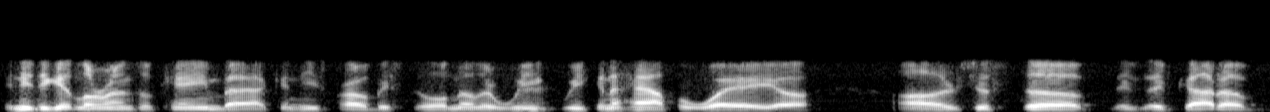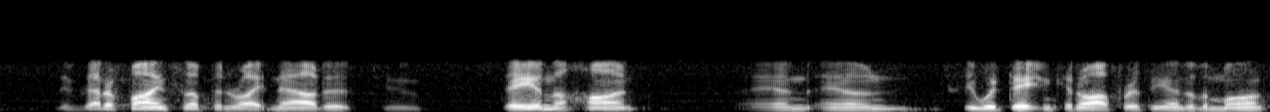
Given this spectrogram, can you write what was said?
they need to get Lorenzo Cain back, and he's probably still another week week and a half away. Uh, uh, there's just uh, they, they've got to they've got to find something right now to to stay in the hunt and and see what Dayton can offer at the end of the month.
